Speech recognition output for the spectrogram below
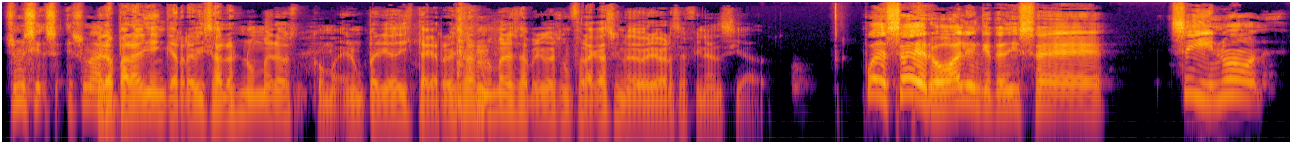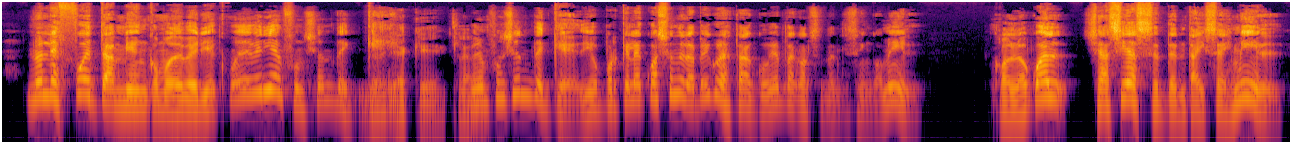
yo me siento- es una Pero para alguien que revisa los números, como en un periodista que revisa los números, esa película es un fracaso y no debería haberse financiado. Puede ser, o alguien que te dice, sí, no, no le fue tan bien como debería. Como debería en función de qué. Diría que, ¿Pero claro. en función de qué? Digo, porque la ecuación de la película estaba cubierta con 75 mil. Con lo cual ya hacía 76 mil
